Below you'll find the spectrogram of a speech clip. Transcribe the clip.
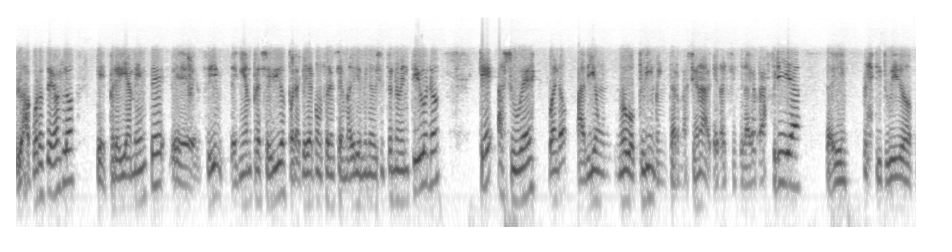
Los acuerdos de Oslo que previamente, eh, sí, venían precedidos por aquella conferencia de Madrid en 1991 que a su vez, bueno, había un nuevo clima internacional, era el fin de la Guerra Fría, se había restituido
